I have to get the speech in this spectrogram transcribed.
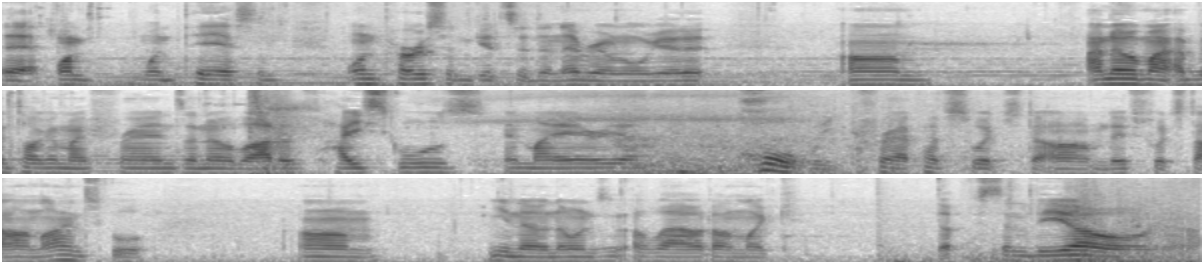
eh, one one person one person gets it, then everyone will get it. Um, I know my I've been talking to my friends. I know a lot of high schools in my area. Holy crap! Have switched to um they've switched to online school. Um, you know no one's allowed on like the vicinity. Oh no.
